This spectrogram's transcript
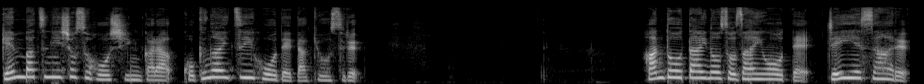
厳罰に処す方針から国外追放で妥協する。半導体の素材大手 JSR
